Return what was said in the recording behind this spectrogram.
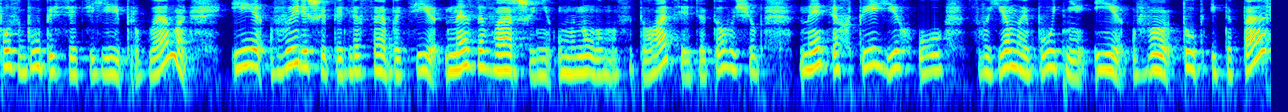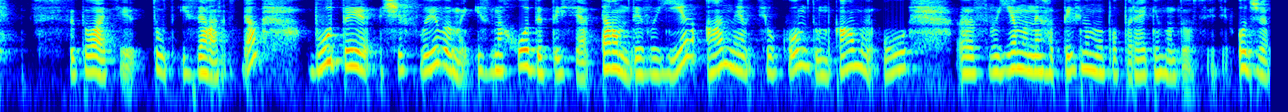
позбутися цієї проблеми і вирішити для себе ті незавершені у минулому ситуації для того, щоб не тягти їх у своє майбутнє і в тут і тепер. Ситуації тут і зараз, да, бути щасливими і знаходитися там, де ви є, а не цілком думками у е, своєму негативному попередньому досвіді. Отже,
